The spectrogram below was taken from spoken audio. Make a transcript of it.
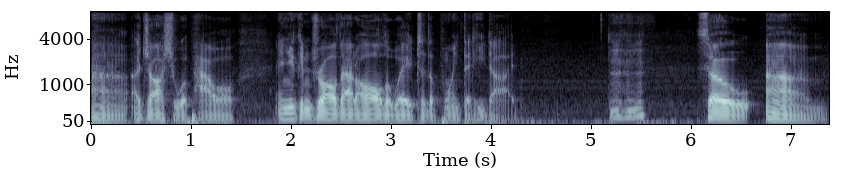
uh, a joshua powell and you can draw that all the way to the point that he died Mm-hmm. so, um,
